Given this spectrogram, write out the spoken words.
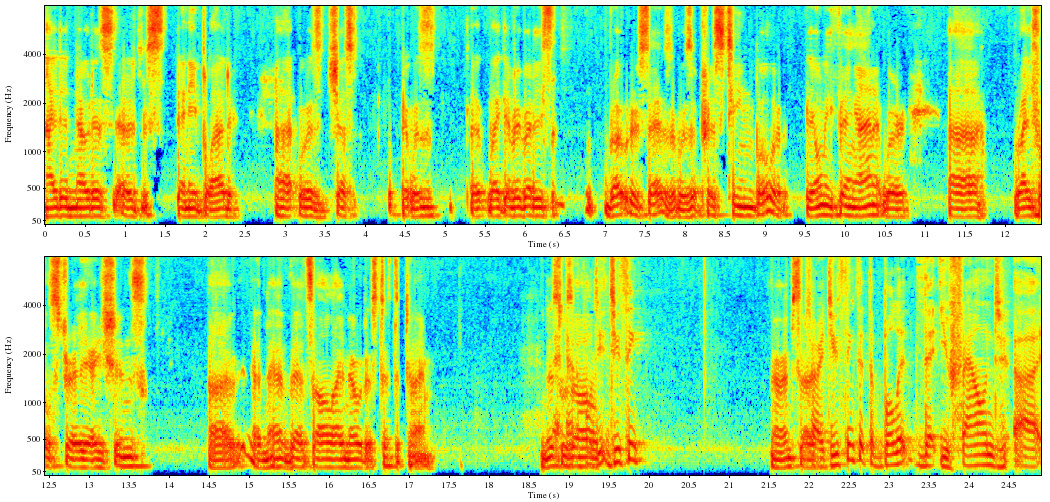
I didn't notice uh, any blood. Uh, it was just it was uh, like everybody wrote or says it was a pristine bullet. The only thing on it were uh, rifle striations uh, and that, that's all I noticed at the time. And this was and, all. Do, do, you think? No, I'm sorry. Sorry. Do you think that the bullet that you found uh,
